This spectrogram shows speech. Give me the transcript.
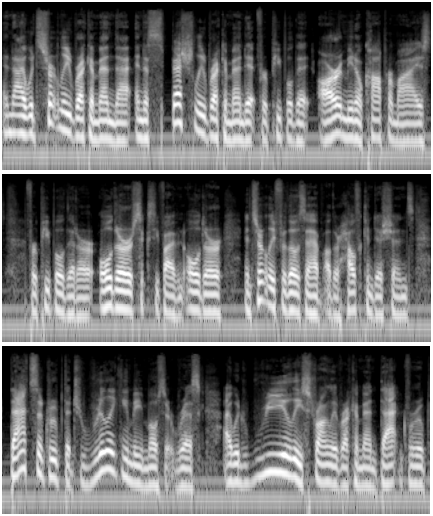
And I would certainly recommend that, and especially recommend it for people that are immunocompromised, for people that are older, 65 and older, and certainly for those that have other health conditions. That's the group that's really going to be most at risk. I would really strongly recommend that group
